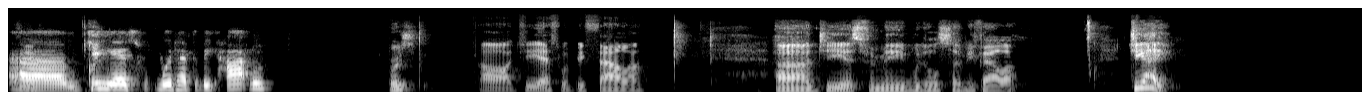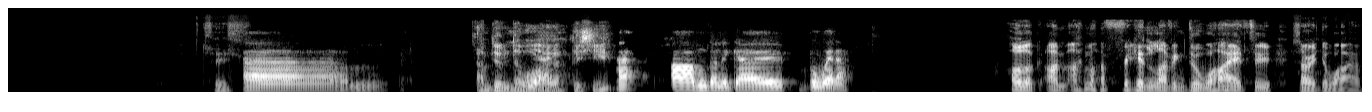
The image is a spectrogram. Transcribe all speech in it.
Um, GS would have to be Harten. Bruce. Oh, GS would be Fowler. Uh, GS for me would also be Fowler. GA. Jeez. Um, I'm doing the Dwyer this year. I'm going to go Bueta. Oh look, I'm I'm freaking loving Dwyer too. Sorry, Dwyer.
